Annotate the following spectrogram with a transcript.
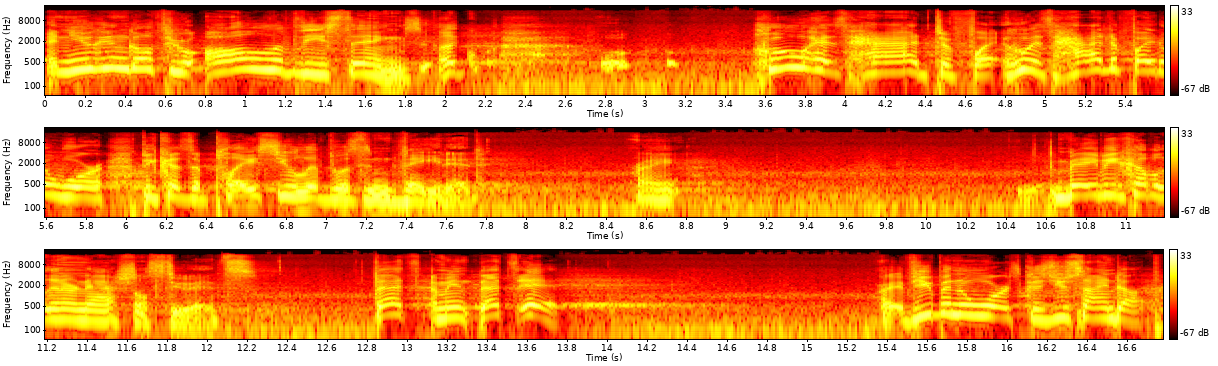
And you can go through all of these things. Like, who has had to fight? Who has had to fight a war because the place you lived was invaded, right? Maybe a couple international students. That's, I mean, that's it. Right? If you've been in wars because you signed up,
